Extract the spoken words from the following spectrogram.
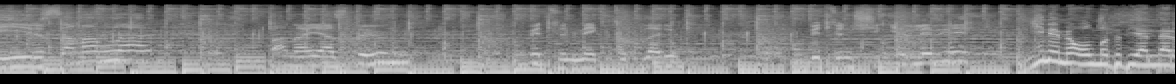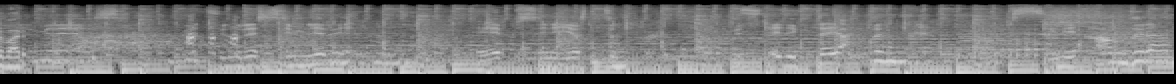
Bir zamanlar bana yazdığın bütün mektupları, bütün şiirleri, Yine mi olmadı diyenler var. Bütün resimleri hepsini yırttın. Üstelik de yaktın. Seni andıran,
